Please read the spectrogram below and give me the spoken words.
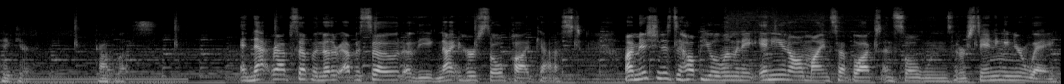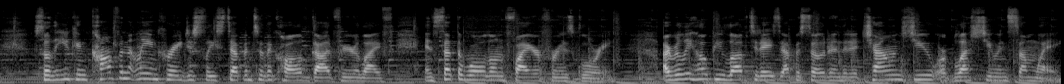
Take care. God bless. And that wraps up another episode of the Ignite Her Soul podcast. My mission is to help you eliminate any and all mindset blocks and soul wounds that are standing in your way so that you can confidently and courageously step into the call of God for your life and set the world on fire for His glory. I really hope you loved today's episode and that it challenged you or blessed you in some way.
